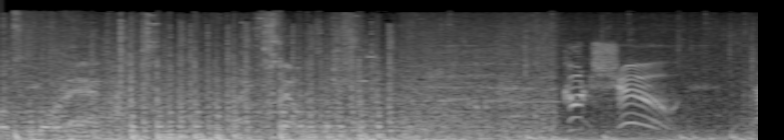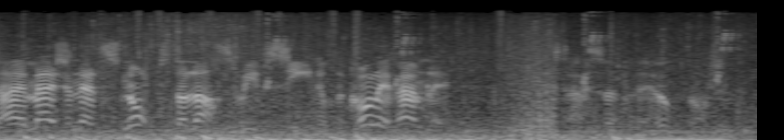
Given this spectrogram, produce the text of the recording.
I felt it. Good show. I imagine that's not the last we've seen of the Crawley family. Yes, I certainly hope not.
